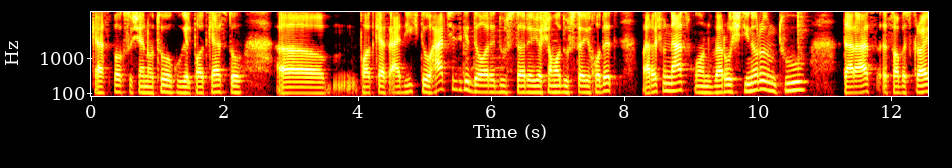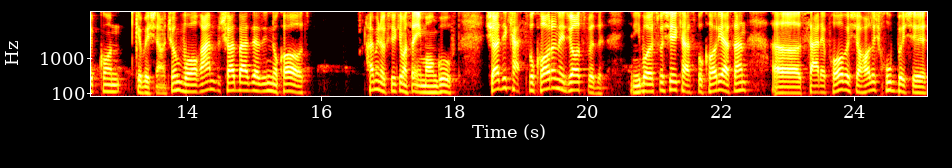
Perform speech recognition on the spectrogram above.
کست باکس و شنوتو و گوگل پادکست و پادکست ادیکت و هر چیزی که داره دوست داره یا شما دوست داری خودت براشون نصب کن و رشدینا رو تو در از سابسکرایب کن که بشنم چون واقعا شاید بعضی از این نکات همین نکته که مثلا ایمان گفت شاید یک کسب و کار نجات بده. یعنی باعث بشه یک کسب و کاری اصلا سر پا بشه حالش خوب بشه.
